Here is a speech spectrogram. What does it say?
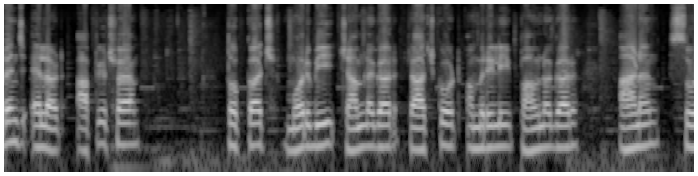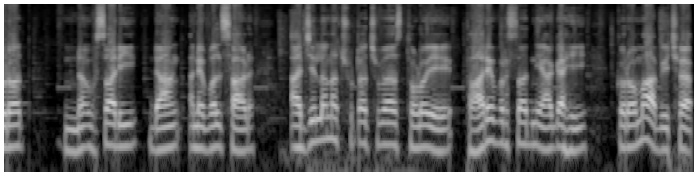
ઓરેન્જ એલર્ટ આપ્યું છે. તો કચ્છ, મોરબી, જામનગર, રાજકોટ, અમરેલી, ભાવનગર, આણંદ, સુરત, નવસારી, ડાંગ અને વલસાડ આ જિલ્લાના છૂટાછવાયા સ્થળોએ ભારે વરસાદની આગાહી કરવામાં આવી છે.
